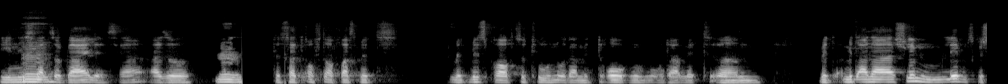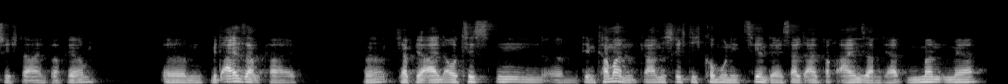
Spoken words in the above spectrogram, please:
die nicht mhm. ganz so geil ist. Ja, also mhm. das hat oft auch was mit mit Missbrauch zu tun oder mit Drogen oder mit ähm, mit, mit einer schlimmen Lebensgeschichte einfach, ja. Ähm, mit Einsamkeit. Ja? Ich habe ja einen Autisten, äh, mit dem kann man gar nicht richtig kommunizieren, der ist halt einfach einsam, der hat niemanden mehr,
